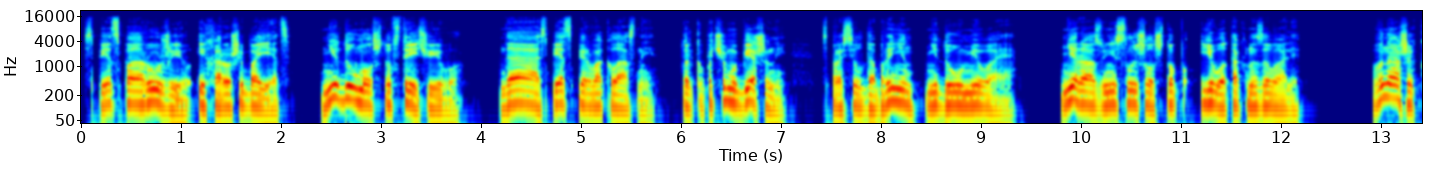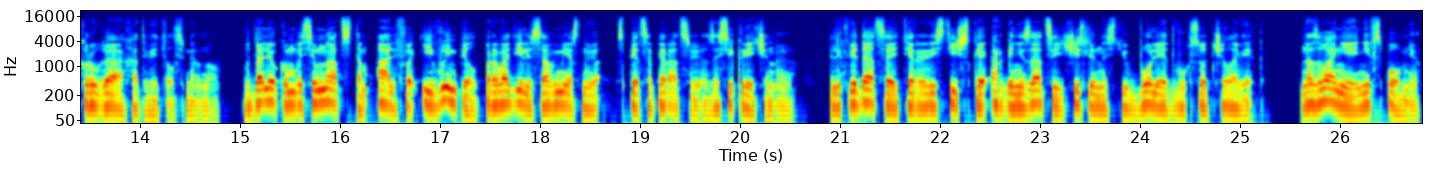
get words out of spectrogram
«Спец по оружию и хороший боец. Не думал, что встречу его». «Да, спец первоклассный. Только почему бешеный?» — спросил Добрынин, недоумевая. «Ни разу не слышал, чтоб его так называли». «В наших кругах», — ответил Смирнов. В далеком 18-м Альфа и Вымпел проводили совместную спецоперацию, засекреченную. Ликвидация террористической организации численностью более 200 человек. Название не вспомню.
